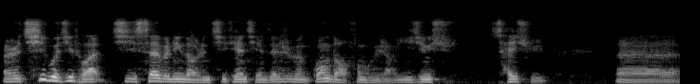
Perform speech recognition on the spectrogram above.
而七国集团 G7 领导人几天前在日本广岛峰会上已经采取。呃，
